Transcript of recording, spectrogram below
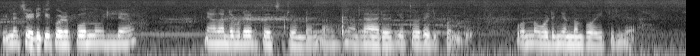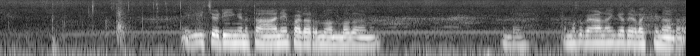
പിന്നെ ചെടിക്ക് കുഴപ്പമൊന്നുമില്ല. ഞാൻ അതുകൊണ്ട് ഇവിടെ എടുത്ത് വെച്ചിട്ടുണ്ടല്ലോ നല്ല ആരോഗ്യത്തോടെ ഇരിപ്പുണ്ട്. ഒന്നും ഒടിഞ്ഞൊന്നും പോയിട്ടില്ല. ഈ ചെടി ഇങ്ങനെ താനെ പടർന്നു വന്നതാണ്? നമുക്ക് വേണമെങ്കിൽ അത് ഇളക്കി നടാം.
